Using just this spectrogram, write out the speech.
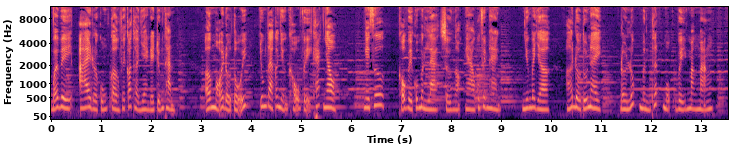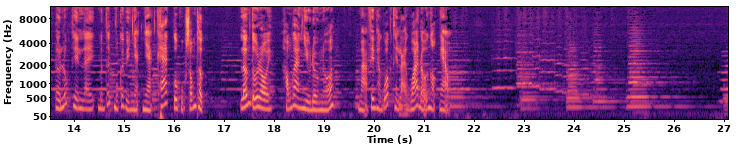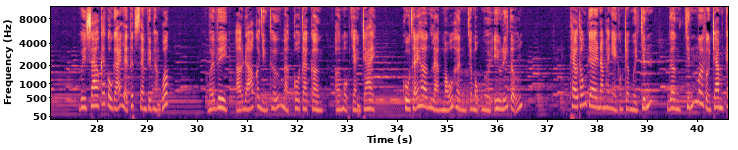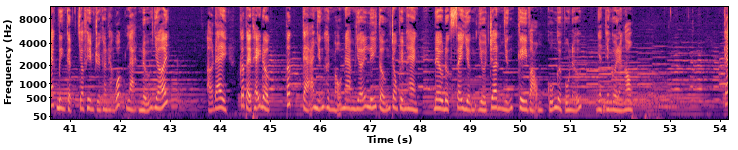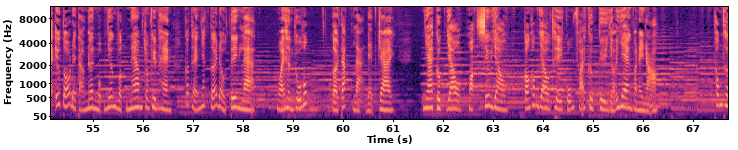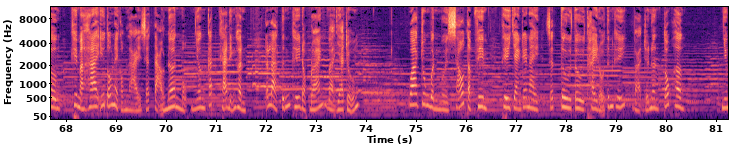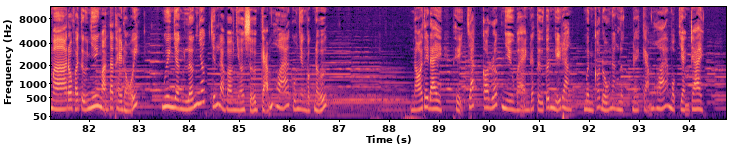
Bởi vì ai rồi cũng cần phải có thời gian để trưởng thành. Ở mỗi độ tuổi, chúng ta có những khẩu vị khác nhau. Ngày xưa, khẩu vị của mình là sự ngọt ngào của phim Hàn. Nhưng bây giờ, ở độ tuổi này, đôi lúc mình thích một vị mặn mặn, đôi lúc thì lại mình thích một cái vị nhạt nhạt khác của cuộc sống thực. Lớn tuổi rồi, không có ăn nhiều đường nữa, mà phim Hàn Quốc thì lại quá đổi ngọt ngào Vì sao các cô gái lại thích xem phim Hàn Quốc? Bởi vì ở đó có những thứ mà cô ta cần ở một chàng trai. Cụ thể hơn là mẫu hình cho một người yêu lý tưởng. Theo thống kê năm 2019, gần 90% các biên kịch cho phim truyền hình Hàn Quốc là nữ giới. Ở đây có thể thấy được tất cả những hình mẫu nam giới lý tưởng trong phim Hàn đều được xây dựng dựa trên những kỳ vọng của người phụ nữ dành cho người đàn ông. Các yếu tố để tạo nên một nhân vật nam trong phim Hàn có thể nhắc tới đầu tiên là ngoại hình thu hút, gọi tắt là đẹp trai, nhà cực giàu hoặc siêu giàu, còn không giàu thì cũng phải cực kỳ giỏi giang và này nọ. Thông thường, khi mà hai yếu tố này cộng lại sẽ tạo nên một nhân cách khá điển hình, đó là tính khí độc đoán và gia trưởng. Qua trung bình 16 tập phim thì chàng trai này sẽ từ từ thay đổi tính khí và trở nên tốt hơn. Nhưng mà đâu phải tự nhiên mà anh ta thay đổi, nguyên nhân lớn nhất chính là vào nhờ sự cảm hóa của nhân vật nữ. Nói tới đây thì chắc có rất nhiều bạn đã tự tin nghĩ rằng mình có đủ năng lực để cảm hóa một chàng trai.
